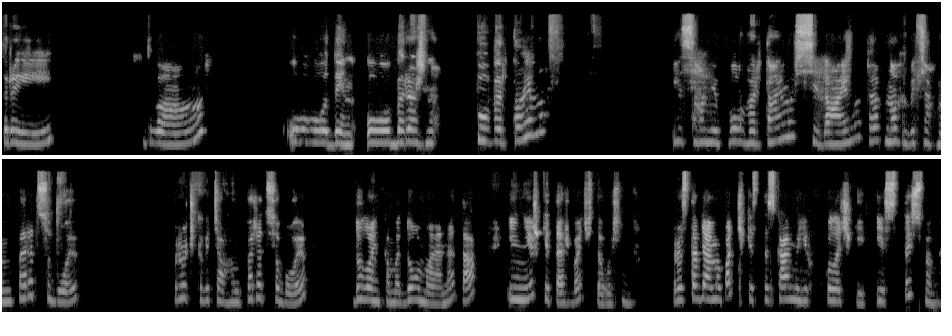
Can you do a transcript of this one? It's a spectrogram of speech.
три, два, один. Обережно повертаємо. І самі повертаємось, сідаємо, так, ноги витягуємо перед собою. Ручки витягуємо перед собою, долоньками до мене, так? І ніжки теж, бачите, ось. Розставляємо пальчики, стискаємо їх в кулачки. І стиснули,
